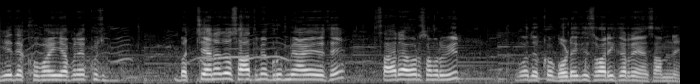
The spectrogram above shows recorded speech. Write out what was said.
ये देखो भाई, अपने कुछ बच्चे हैं ना जो साथ में ग्रुप में आए हुए थे, सारा और समरवीर, वो देखो घोड़े की सवारी कर रहे हैं सामने।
